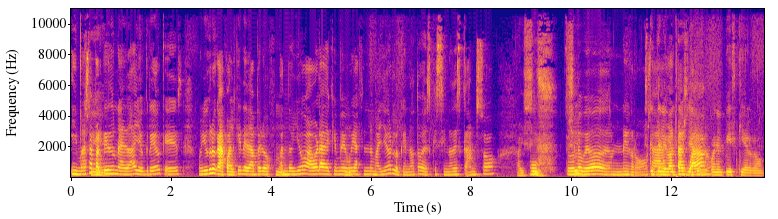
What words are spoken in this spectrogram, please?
y más a partir de una edad, yo creo que es. Bueno, yo creo que a cualquier edad, pero Mm. cuando yo ahora de que me voy haciendo mayor, lo que noto es que si no descanso, Ay, sí. uf, todo Sí. lo veo negro. o Es que sea, te levantas ya cual, ¿no? con el pie izquierdo.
